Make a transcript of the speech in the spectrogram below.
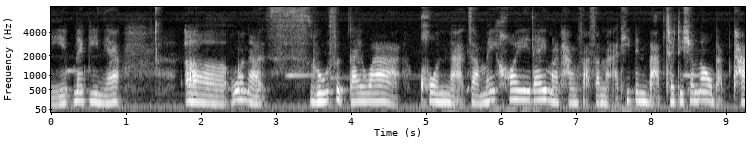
นี้ ในปีนี้อ้วนอะรู้สึกได้ว่า คนน่ะจะไม่ค่อยได้มาทางศาสนาที่เป็นแบบ traditional แบบทะ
